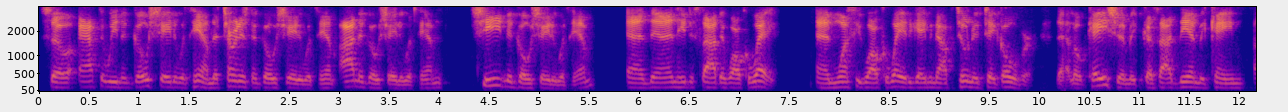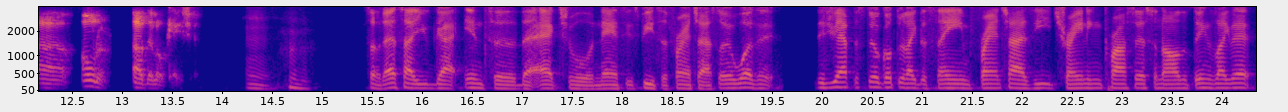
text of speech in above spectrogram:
So after we negotiated with him, the attorneys negotiated with him, I negotiated with him. She negotiated with him, and then he decided to walk away. And once he walked away, it gave me the opportunity to take over that location because I then became uh, owner of the location. Mm-hmm. So that's how you got into the actual Nancy's Pizza franchise. So it wasn't. Did you have to still go through like the same franchisee training process and all the things like that?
